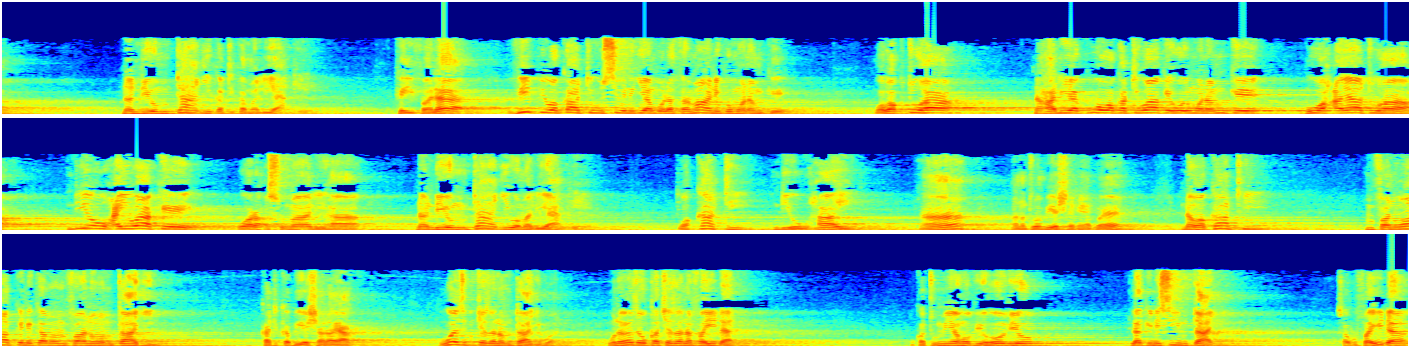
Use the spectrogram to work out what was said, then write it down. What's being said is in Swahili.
Na ndiyo mtaji katika mali yake. Kaifa la vipi wakati usiwe ni jambo la thamani kwa mwanamke? Wa waktuha na hali ya kuwa wakati wake huyo mwanamke huwa hayatuha ndiyo uhai wake. Wa ra'su maliha na ndiyo mtaji wa mali yake. Wakati ndiyo uhai. Ha? anatuambia shekhe hapa eh? Na wakati mfano wake ni kama mfano wa mtaji katika biashara yako. Huwezi kucheza na mtaji bwana unaweza ukacheza na faida. Ukatumia hovyo hovyo lakini si mtaji. Sababu faida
